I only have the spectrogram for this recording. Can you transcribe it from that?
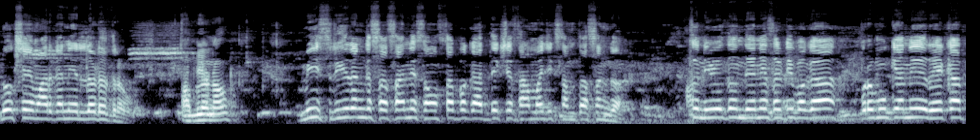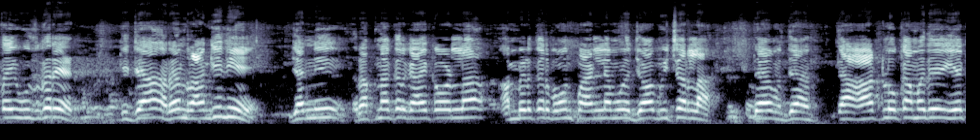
लोकशाही मार्गाने लढत राहू. आपलं नाव? मी श्रीरंग ससाने संस्थापक अध्यक्ष सामाजिक समता संघ. निवेदन देण्यासाठी बघा प्रामुख्याने रेखाताई उजगरे आहेत की ज्या रणरांगिणी आहे ज्यांनी रत्नाकर गायकवाडला आंबेडकर भवन पाडल्यामुळे जॉब विचारला त्या त्या त्या आठ लोकांमध्ये एक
